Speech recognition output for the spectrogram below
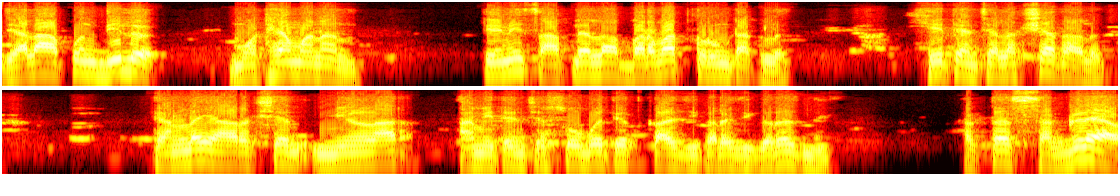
ज्याला आपण दिलं मोठ्या मनानं त्यानेच आपल्याला बर्बाद करून टाकलं. हे त्यांच्या लक्षात आलं. त्यांनाही आरक्षण मिळणार. आम्ही त्यांच्यासोबत येत काळजी करायची गरज नाही. फक्त सगळ्या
